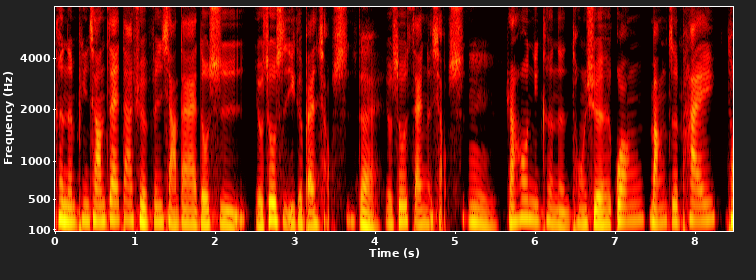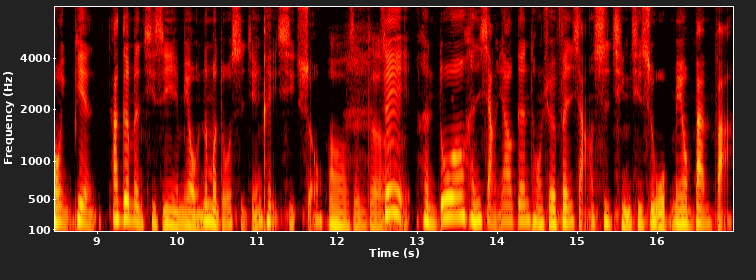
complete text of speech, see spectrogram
可能平常在大学分享，大概都是有时候是一个半小时，对，有时候三个小时，嗯，然后你可能同学光忙着拍投影片，他根本其实也没有那么多时间可以吸收哦，真的，所以很多很想要跟同学分享的事情，其实我没有办法，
